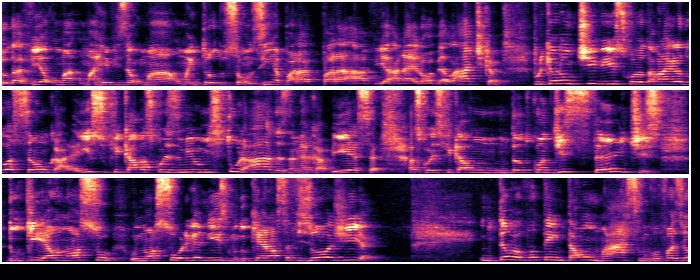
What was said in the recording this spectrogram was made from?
todavia uma, uma revisão, uma, uma introduçãozinha para, para a via anaeróbia lática, porque eu não tive isso quando eu estava na graduação, cara. Isso ficava as coisas meio misturadas na minha cabeça, as coisas ficavam um, um tanto quanto distantes do que é o nosso, o nosso organismo, do que é a nossa fisiologia. Então eu vou tentar ao máximo, vou fazer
